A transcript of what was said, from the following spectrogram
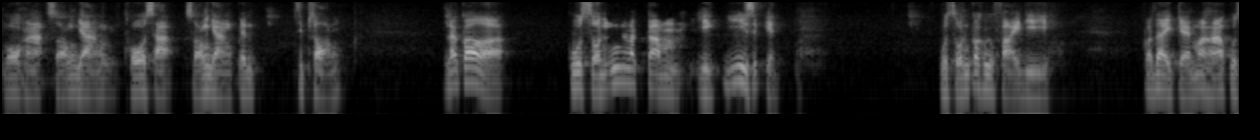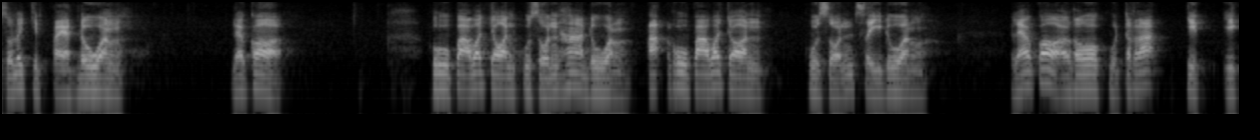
โมหะสองอย่างโทสะสองอย่างเป็นสิบสองแล้วก็กุศลกรรมอีกยี่สิบเอ็ดกุศลก็คือฝ่ายดี ก็ได้แก่มหากุศลจิตแปดดวง แล้วก็รูปาวจรกุศลห้าดวงอรูปาวจรกุศลสี่ดวง แล้วก็โลกุตระจิตอีก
